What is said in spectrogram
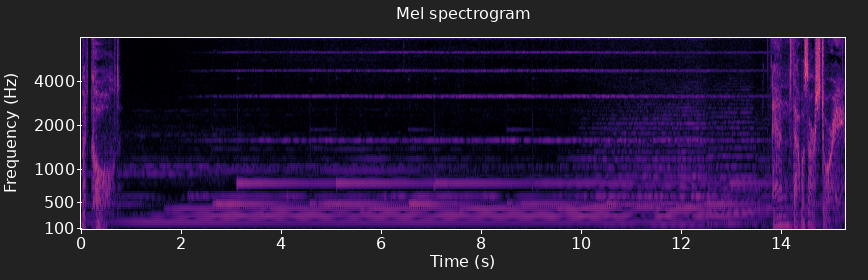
but cold. And that was our story.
